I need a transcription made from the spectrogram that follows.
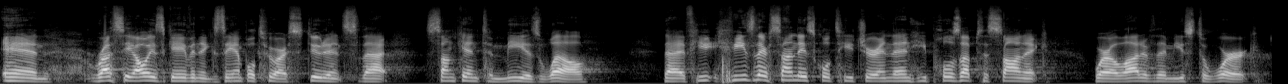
And Rusty always gave an example to our students that sunk into me as well. That if, he, if he's their Sunday school teacher and then he pulls up to Sonic, where a lot of them used to work,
